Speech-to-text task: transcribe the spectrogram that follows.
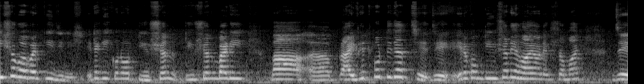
এইসব আবার কি জিনিস? এটা কি কোনো টিউশন টিউশন বাড়ি বা প্রাইভেট পড়তে যাচ্ছে? যে এরকম টিউশনে হয় অনেক সময় যে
